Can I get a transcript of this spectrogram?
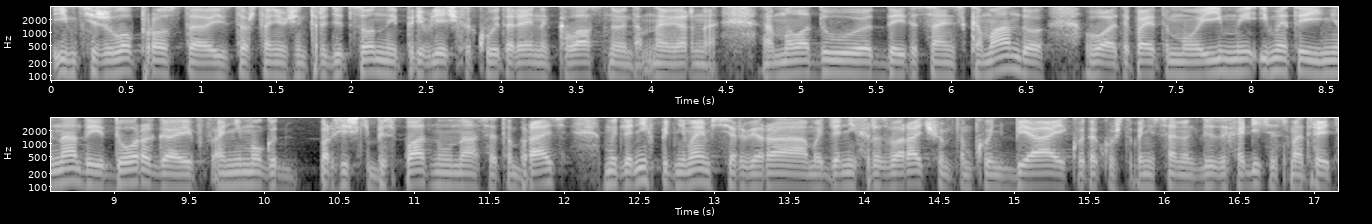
им тяжело просто из-за того, что они очень традиционные, привлечь какую-то реально классную, там, наверное, молодую data science команду. Вот, и поэтому им, им это и не надо, и дорого, и они могут практически бесплатно у нас это брать. Мы для них поднимаем сервера, мы для них разворачиваем там какой-нибудь BI, такую, чтобы они сами могли заходить и смотреть,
